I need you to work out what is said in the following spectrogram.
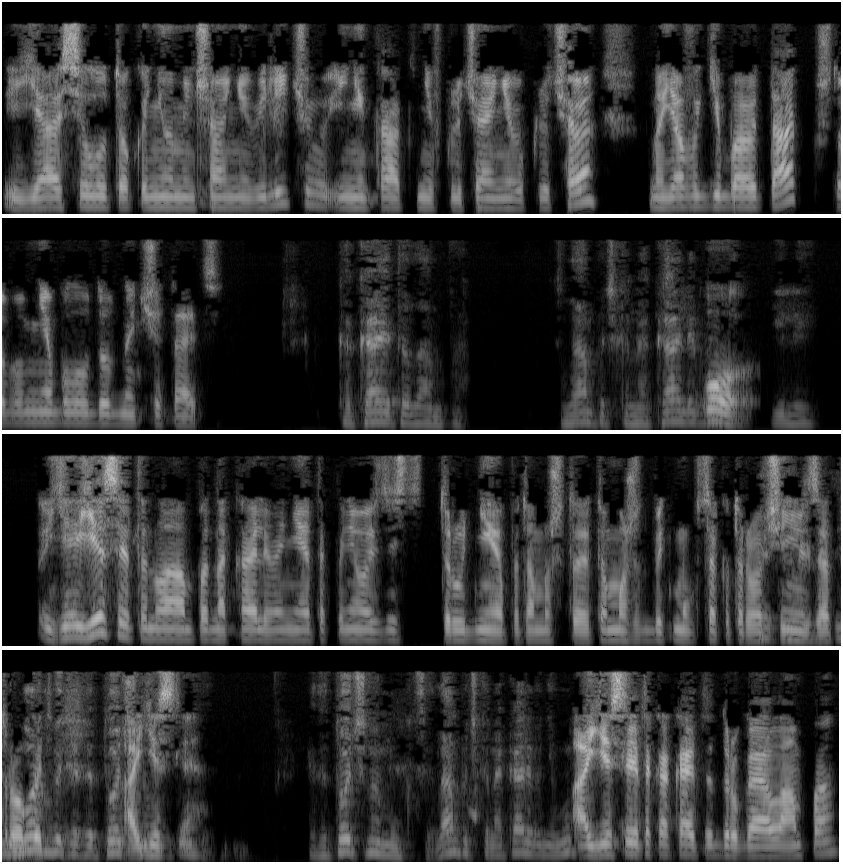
и я силу только не уменьшаю, не увеличиваю, и никак не включаю, не выключаю, но я выгибаю так, чтобы мне было удобно читать. Какая это лампа? Лампочка накаливания О, или... Если это лампа накаливания, я так понимаю, здесь труднее, потому что это может быть мукция, которую вообще это, нельзя трогать. Может быть, это точно а если... Это точно мукция. Лампочка накаливания мукция. А если это какая-то другая лампа,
